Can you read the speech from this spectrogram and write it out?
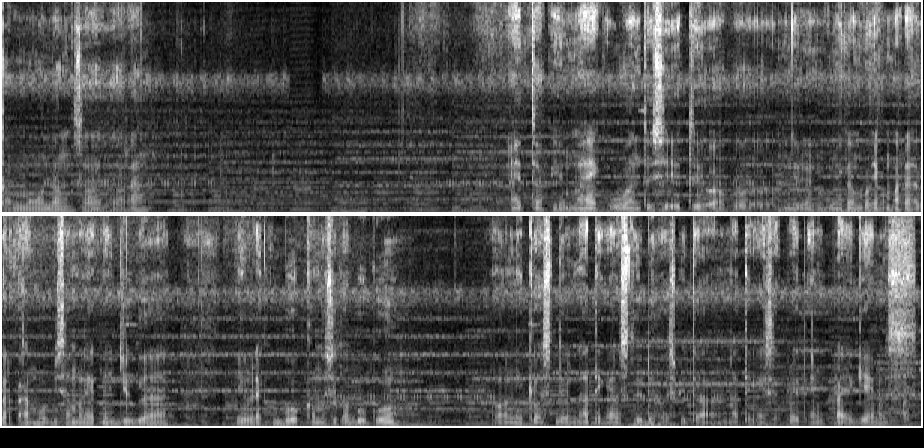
Kamu mengundang seorang I talk you Mike want to see itu aku menyuruh mereka mempunyai kemari agar kamu bisa melihatnya juga you like book kamu suka buku only cause there nothing else to the hospital nothing except and play games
